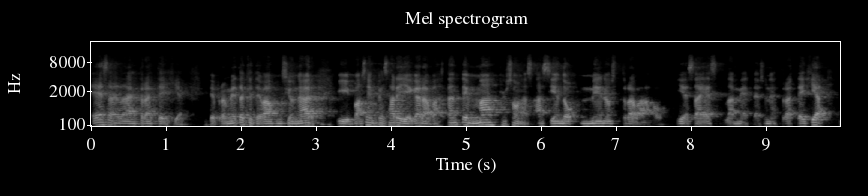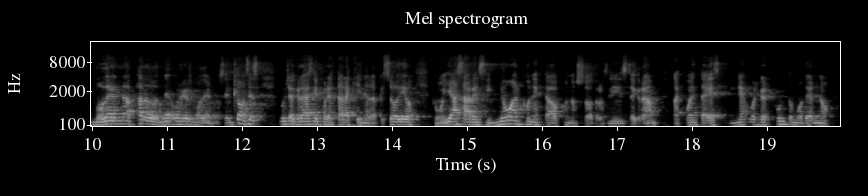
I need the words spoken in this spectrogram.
Esa es la estrategia. Te prometo que te va a funcionar y vas a empezar a llegar a bastante más personas haciendo menos trabajo. Y esa es la meta. Es una estrategia moderna para los networkers modernos. Entonces, muchas gracias por estar aquí en el episodio. Como ya saben, si no han conectado con nosotros en Instagram, la cuenta es networker.moderno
